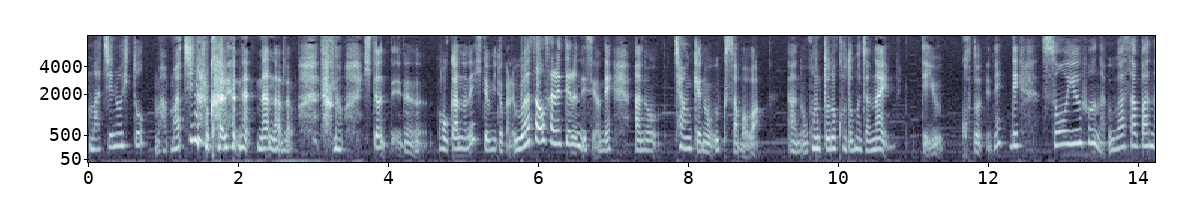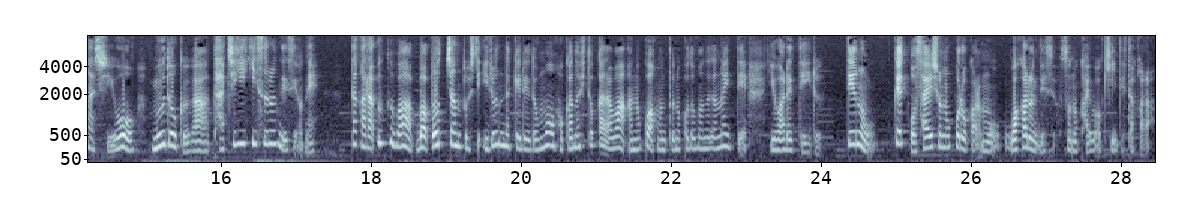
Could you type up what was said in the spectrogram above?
町の人、ま、町なのかあれ？な、なんなんだろう？その人って、他のね、人々から噂をされてるんですよね。あの、ちゃん家の奥様は、あの、本当の子供じゃないっていうことでね。で、そういう風な噂話を無毒が立ち聞きするんですよね。だから、ウクは、まあ、坊ちゃんとしているんだけれども、他の人からは、あの子は本当の子供じゃないって言われているっていうのを結構最初の頃からもうわかるんですよ。その会話を聞いてたから。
